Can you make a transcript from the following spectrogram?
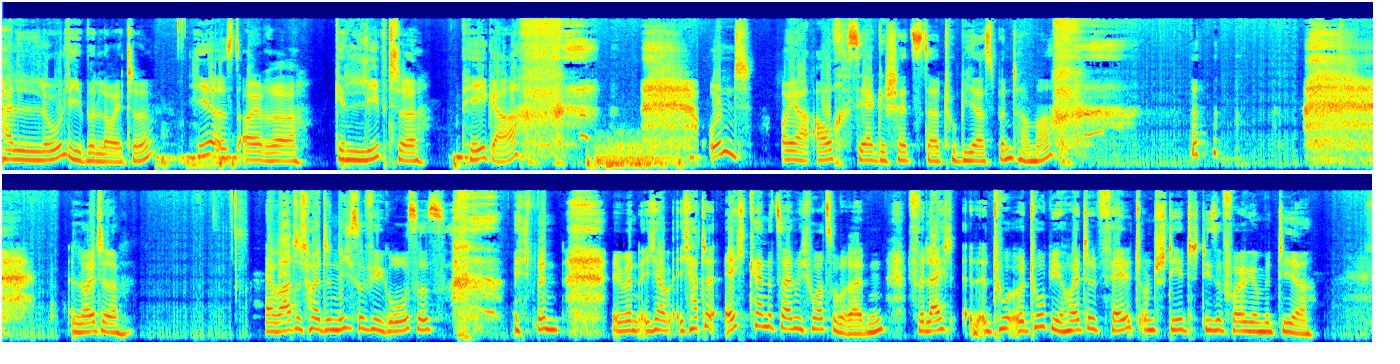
Hallo, liebe Leute. Hier ist eure geliebte Pega und euer auch sehr geschätzter Tobias Bindhammer. Leute, erwartet heute nicht so viel Großes. Ich bin, ich bin, ich habe, ich hatte echt keine Zeit, mich vorzubereiten. Vielleicht, äh, to, Tobi, heute fällt und steht diese Folge mit dir.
